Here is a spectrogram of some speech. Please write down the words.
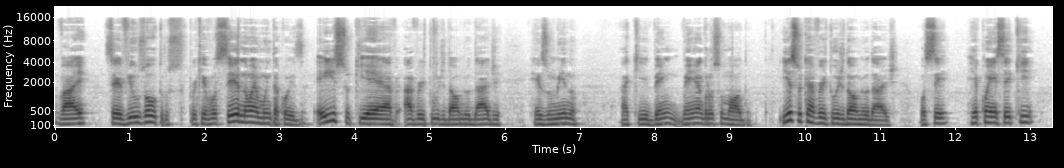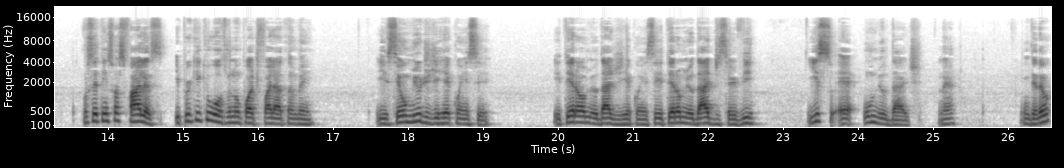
vai servir os outros, porque você não é muita coisa. É isso que é a, a virtude da humildade, resumindo aqui bem, bem a grosso modo. Isso que é a virtude da humildade. Você reconhecer que você tem suas falhas. E por que, que o outro não pode falhar também? E ser humilde de reconhecer. E ter a humildade de reconhecer, e ter a humildade de servir. Isso é humildade, né? Entendeu?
